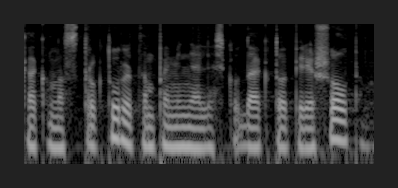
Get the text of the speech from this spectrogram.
как у нас структуры там поменялись, куда кто перешел там.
